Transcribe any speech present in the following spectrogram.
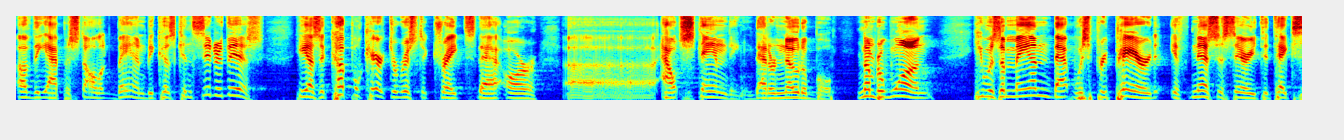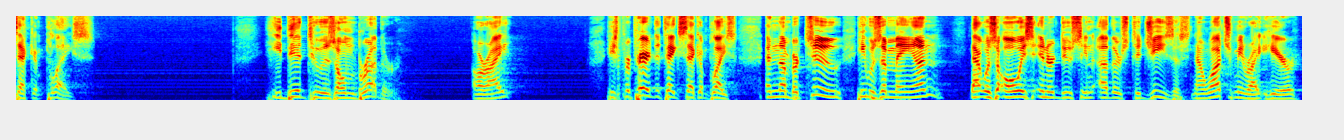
of the apostolic band because consider this he has a couple characteristic traits that are uh, outstanding, that are notable. Number one, he was a man that was prepared, if necessary, to take second place. He did to his own brother, all right? He's prepared to take second place. And number two, he was a man that was always introducing others to Jesus. Now, watch me right here.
